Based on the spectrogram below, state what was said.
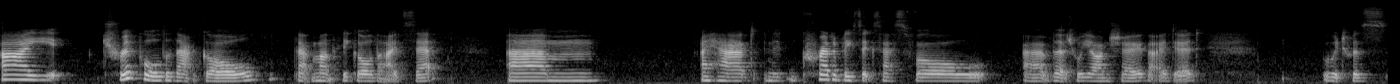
I tripled that goal, that monthly goal that I'd set. Um, I had an incredibly successful uh, virtual yarn show that I did, which was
